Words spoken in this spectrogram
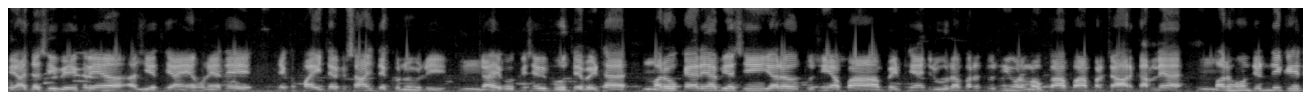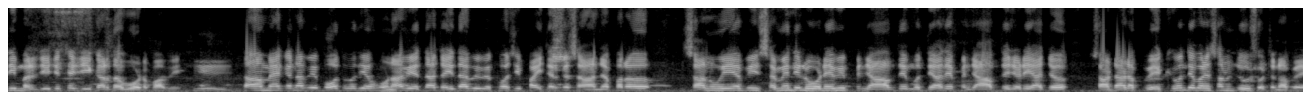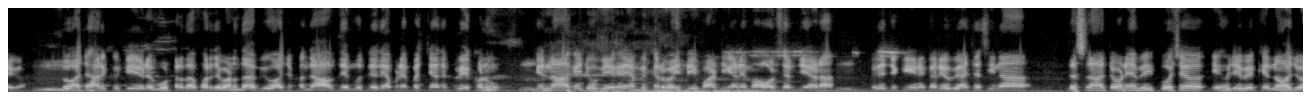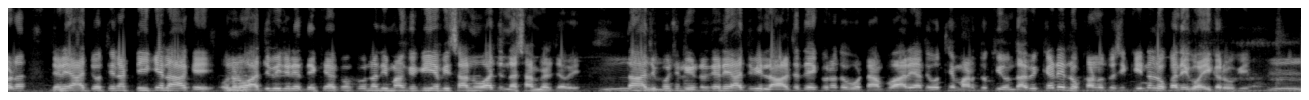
ਵੀ ਅੱਜ ਅਸੀਂ ਵੇਖ ਰਹੇ ਆ ਅਸੀਂ ਇੱਥੇ ਆਏ ਹੁਣੇ ਆ ਤੇ ਇੱਕ ਭਾਈਚਾਰਕ ਸਾਂਝ ਦੇਖਣ ਨੂੰ ਮਿਲੀ। ਚਾਹੇ ਕੋਈ ਕਿਸੇ ਵੀ ਬੂਥ ਤੇ ਬੈਠਾ ਪਰ ਉਹ ਕਹਿ ਰਿਹਾ ਵੀ ਅਸੀਂ ਯਾਰ ਤੁਸੀਂ ਆਪਾਂ ਬੈਠੇ ਆ ਜ਼ਰੂਰ ਆ ਪਰ ਤੁਸੀਂ ਹੁਣ ਮੌਕਾ ਆਪਾਂ ਪ੍ਰਚਾਰ ਕਰ ਲਿਆ। ਪਰ ਹੁਣ ਜਿੰਦੀ ਕਿਸੇ ਦੀ ਮਰਜ਼ੀ ਜਿੱਥੇ ਜੀ ਕਰਦਾ ਵੋਟ ਪਾਵੇ। ਤਾਂ ਮੈਂ ਕਹਿੰਦਾ ਵੀ ਬਹੁਤ ਵਧੀਆ ਹੋਣਾ ਵੀ ਇਦਾਂ ਚਾਹੀਦਾ ਵੀ ਵੇਖੋ ਅਸੀਂ ਭਾਈਚਾਰਕ ਸਾਂਝ ਆ ਪਰ ਸਾਨੂੰ ਇਹ ਹੈ ਵੀ ਸਮੇਂ ਦੀ ਲੋੜ ਹੈ ਵੀ ਪੰਜਾਬ ਦੇ ਮੁੱਦਿਆਂ ਦੇ ਪੰਜਾਬ ਦੇ ਜਿਹੜੇ ਅੱਜ ਸਾਡਾ ਜਿਹੜਾ ਭਵਿੱਖ ਉਹਦੇ ਬਾਰੇ ਸਾਨੂੰ ਜ਼ਰੂਰ ਸੋਚਣਾ ਪਏਗਾ। ਸੋ ਅੱਜ ਹਰ ਕੋਈ ਜਿਹੜੇ ਵੋਟਰ ਦਾ ਫਰਜ਼ ਬਣਦਾ ਵੀ ਉਹ ਅੱਜ ਪੰਜਾਬ ਦੇ ਮੁੱਦੇ ਤੇ ਆਪਣੇ ਬੱਚਿਆਂ ਦੇ ਭਵਿੱਖ ਨੂੰ ਕਿ ਨਾ ਕਿ ਜੋ ਵੇਖ ਰਹੇ ਆ ਵੀ ਕਰਵਾਇਤੀ ਪਾਰਟੀਆਂ ਨੇ ਮਾਹੌਲ ਸਿਰਜਿਆ ਨਾ ਕਿਤੇ ਯਕੀਨ ਕਰਿਓ ਵੀ ਅੱਜ ਅਸੀਂ ਨਾ ਦੱਸਣਾ ਚਾਹੁੰਦੇ ਆ ਵੀ ਕੁਝ ਇਹੋ ਜਿਹੇ ਵੇਖੇ ਨੌਜਵਾਨ ਜਿਹੜੇ ਅੱਜ ਉੱਥੇ ਨਾ ਟੀਕੇ ਲਾ ਕੇ ਉਹਨਾਂ ਨੂੰ ਅੱਜ ਵੀ ਜਿਹੜੇ ਦੇਖਿਆ ਕਿਉਂਕਿ ਉਹਨਾਂ ਦੀ ਮੰਗ ਕੀ ਹੈ ਵੀ ਸਾਨੂੰ ਅੱਜ ਨਸ਼ਾ ਮਿਲ ਜਾਵੇ। ਤਾਂ ਅੱਜ ਕੁਝ ਲੀਡਰ ਜਿਹੜੇ ਅੱਜ ਵੀ ਲਾਲਚ ਦੇ ਕੇ ਉਹਨਾਂ ਤੋਂ ਵੋਟਾਂ ਪਵਾ ਰਹੇ ਆ ਤੇ ਉੱਥੇ ਮਨ ਦੁਖੀ ਹੁੰਦਾ ਵੀ ਕਿਹੜੇ ਲੋਕਾਂ ਨੂੰ ਤੁਸੀਂ ਕਿਹਨਾਂ ਲੋਕਾਂ ਦੀ ਅਗਵਾਈ ਕਰੋਗੇ?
